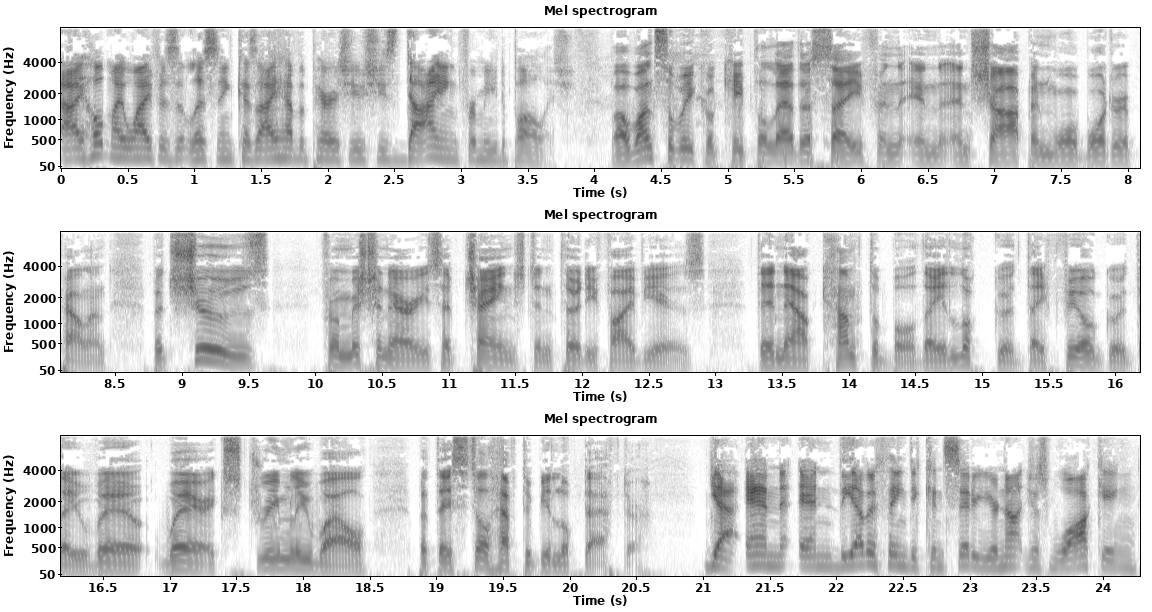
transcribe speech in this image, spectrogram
I hope my wife isn't listening because I have a pair of shoes she's dying for me to polish. Well, once a week will keep the leather safe and, and, and sharp and more water repellent. But shoes for missionaries have changed in 35 years. They're now comfortable. They look good. They feel good. They wear, wear extremely well, but they still have to be looked after. Yeah, and and the other thing to consider, you're not just walking.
